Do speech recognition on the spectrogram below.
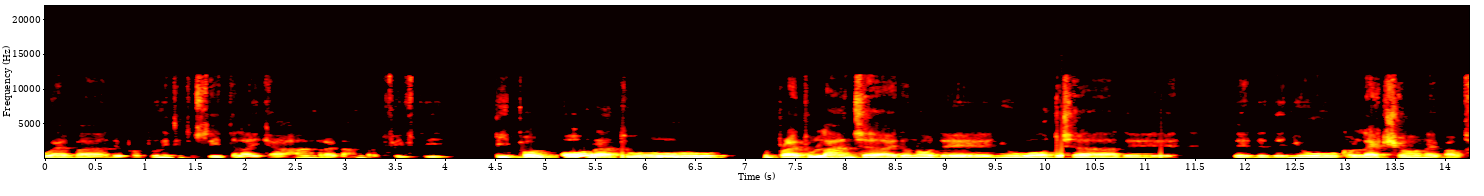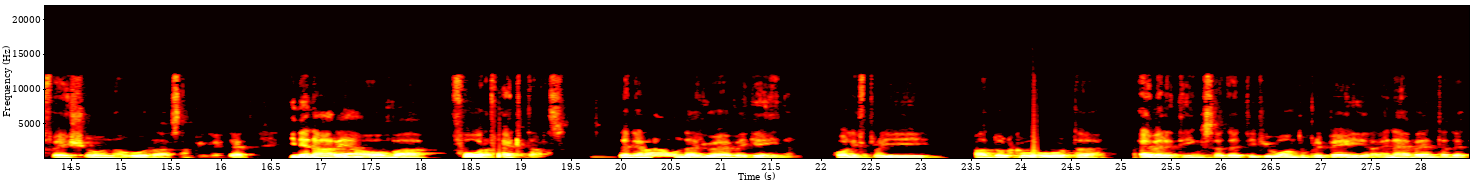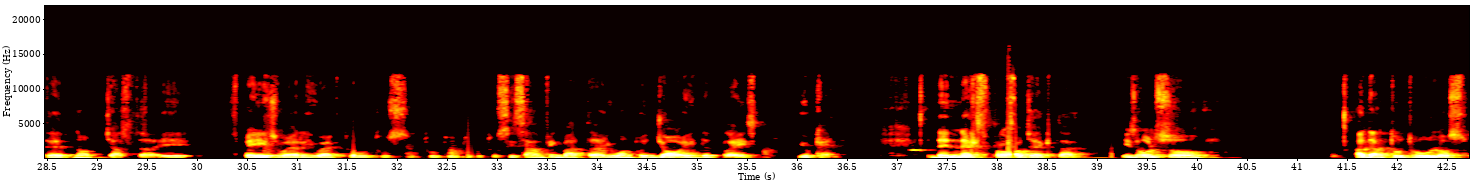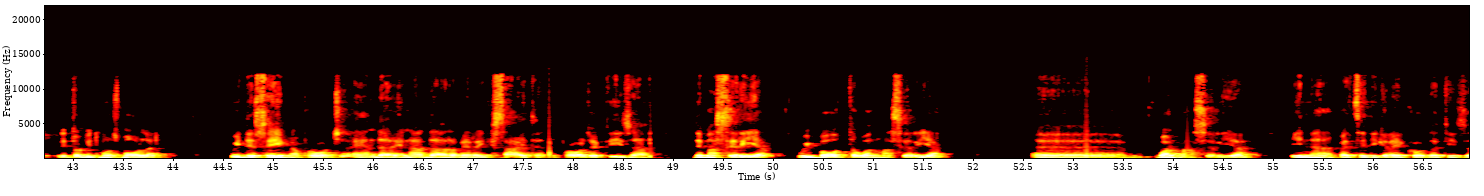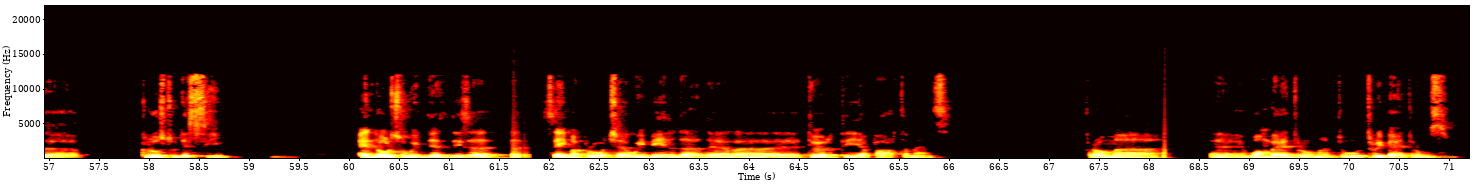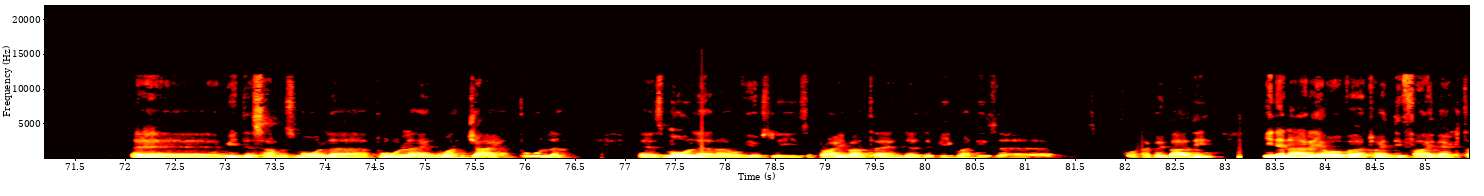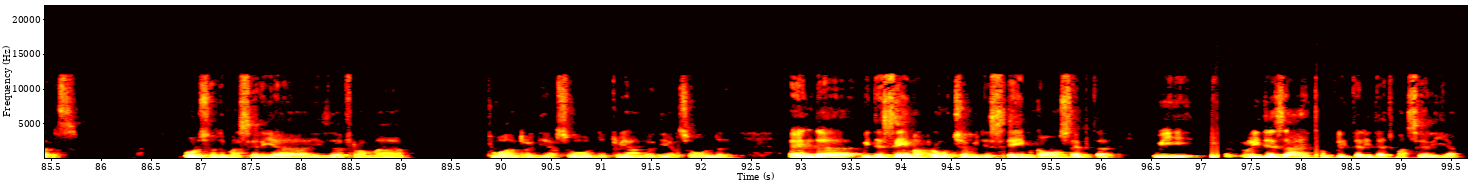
have the opportunity to sit like 100 150 people or to to try to launch i don't know the new watch the the, the, the, new collection about fashion or uh, something like that in an area of uh, four hectares. Mm. Then around uh, you have again olive tree, padel court, uh, everything. So that if you want to prepare an event that has not just a space where you have to to to to, to, to see something, but uh, you want to enjoy in that place, you can. The next project is also other two trullos, little bit more smaller, with the same approach. And uh, another very excited project is uh, the masseria. We bought one masseria, uh, one masseria in uh, Pezze di Greco that is uh, close to the sea. Mm. And also with this, this uh, same approach, we build uh, there 30 apartments from one bedroom to three bedrooms with some small pool and one giant pool uh, smaller, obviously, is private, and uh, the big one is uh, for everybody in an area of uh, 25 hectares. Also, the masseria is uh, from uh, 200 years old, 300 years old. And with the same approach, with the same concept, we redesigned completely that masseria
